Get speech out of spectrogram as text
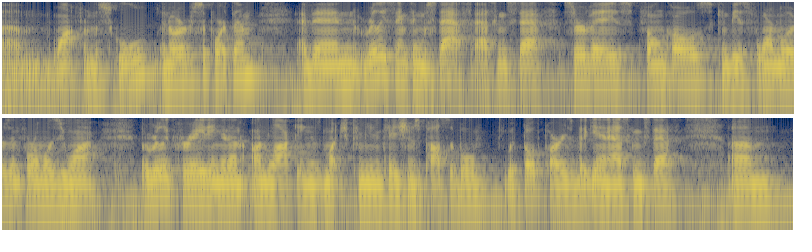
um, want from the school in order to support them. And then, really, same thing with staff, asking staff surveys, phone calls can be as formal or as informal as you want, but really creating and un- unlocking as much communication as possible with both parties. But again, asking staff, um,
